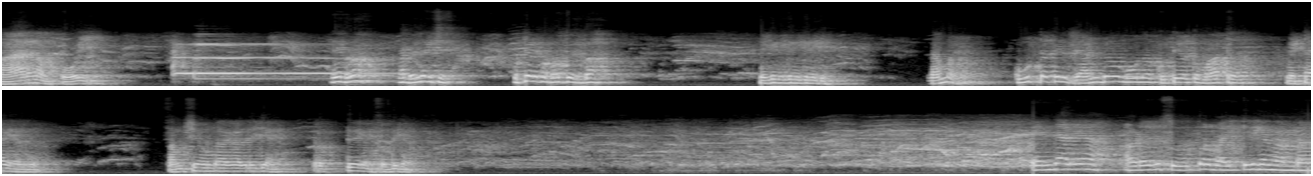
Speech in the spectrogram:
മരണം പോയി. ഏ ബ്രോ ഞാൻ ബെല്ലടിച്ച് കുട്ടികളിപ്പോ പുറത്തു വരും ബാ നിക്ക് നിക്ക് നിക്ക് നിക്ക്. നമ്മൾ കൂട്ടത്തിൽ രണ്ടോ മൂന്നോ കുട്ടികൾക്ക് മാത്രം മിഠായി നൽകും. സംശയം ഉണ്ടാകാതിരിക്കാൻ പ്രത്യേകം ശ്രദ്ധിക്കണം. എന്റെ അളിയ അവിടെ ഒരു സൂപ്പർ ബൈക്കിരിക്കുന്നുണ്ടോ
